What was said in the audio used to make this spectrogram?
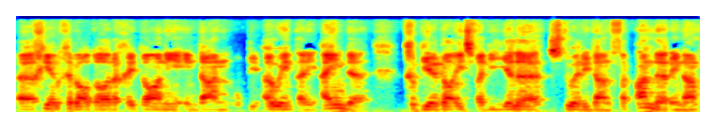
Uh, geen gewelddadigheid daar nie en dan op die ou end aan die einde gebeur daar iets wat die hele storie dan verander en dan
